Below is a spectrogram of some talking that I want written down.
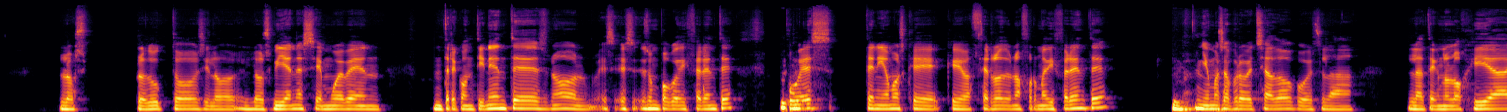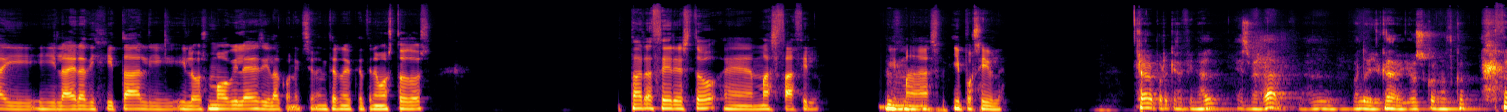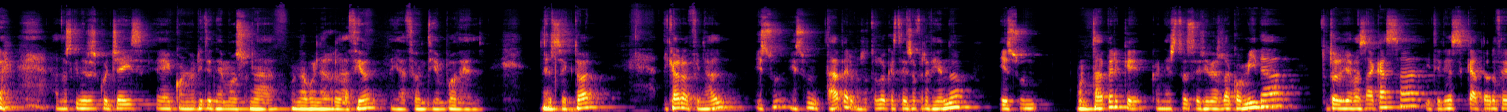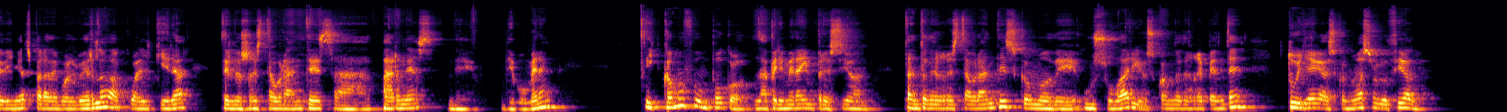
los productos y los bienes se mueven entre continentes, ¿no? Es, un poco diferente, pues teníamos que, hacerlo de una forma diferente y hemos aprovechado pues la, tecnología y, la era digital y, y, los móviles y la conexión a Internet que tenemos todos para hacer esto eh, más fácil y más y posible. Claro, porque al final es verdad. Bueno, yo claro, yo os conozco. a los que nos escuchéis, eh, con Ori tenemos una, buena relación ya hace un tiempo del, sector. Y claro, al final eso es un tupper. Vosotros lo que estáis ofreciendo es un, un tupper que con esto sirves la comida, tú te lo llevas a casa y tienes 14 días para devolverlo a cualquiera de los restaurantes a partners de, de Boomerang. ¿Y cómo fue un poco la primera impresión, tanto de restaurantes como de usuarios, cuando de repente tú llegas con una solución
